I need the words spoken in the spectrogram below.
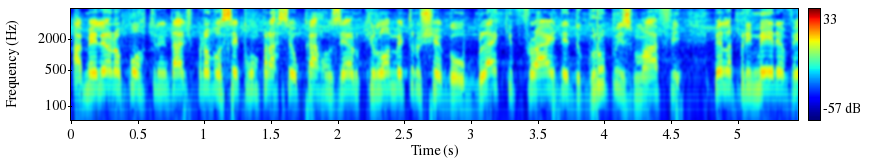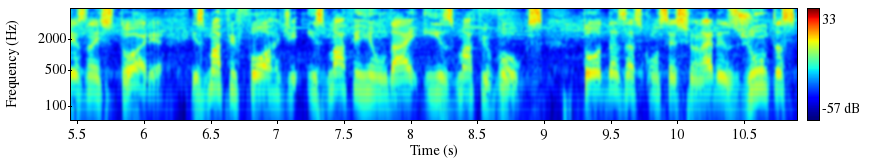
A melhor oportunidade para você comprar seu carro zero quilômetro chegou. Black Friday do Grupo Smaf pela primeira vez na história. Smaf Ford, Smaf Hyundai e Smaf Volks. Todas as concessionárias juntas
